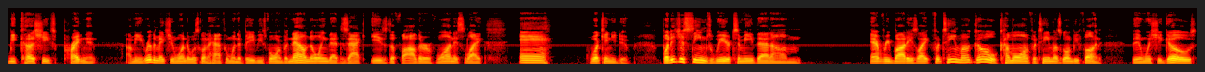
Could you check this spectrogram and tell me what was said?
because she's pregnant, I mean, it really makes you wonder what's going to happen when the baby's born. But now knowing that Zac is the father of one, it's like, eh, what can you do? But it just seems weird to me that um everybody's like, Fatima, go. Come on, Fatima, it's going to be fun. Then when she goes,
